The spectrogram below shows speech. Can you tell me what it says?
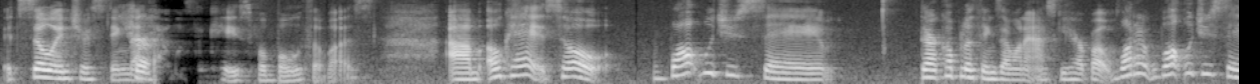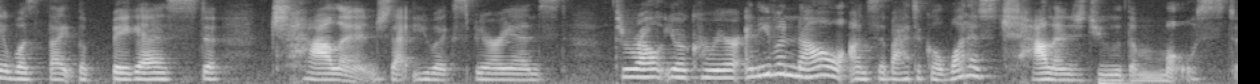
It's so interesting sure. that that was the case for both of us. Um, okay, so what would you say? There are a couple of things I want to ask you here, but what are, what would you say was like the biggest challenge that you experienced throughout your career, and even now on sabbatical? What has challenged you the most?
